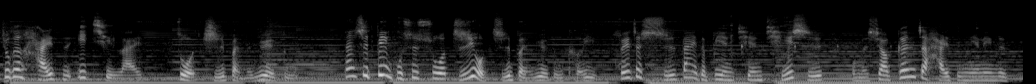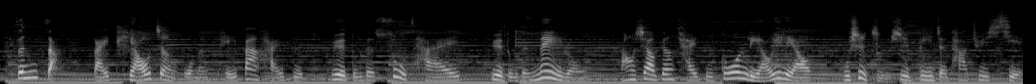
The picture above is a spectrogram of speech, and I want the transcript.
就跟孩子一起来做纸本的阅读。但是并不是说只有纸本阅读可以。随着时代的变迁，其实我们是要跟着孩子年龄的增长来调整我们陪伴孩子阅读的素材、阅读的内容。然后是要跟孩子多聊一聊，不是只是逼着他去写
